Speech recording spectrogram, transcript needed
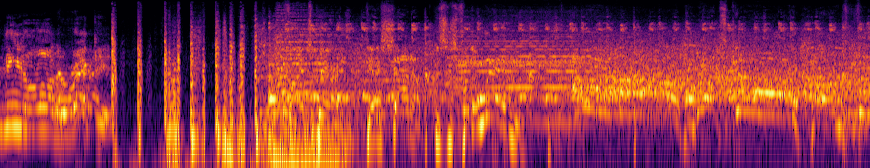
the needle on the record. Finds Barrett. Get a shot up. This is for the win. Oh, it's good. The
